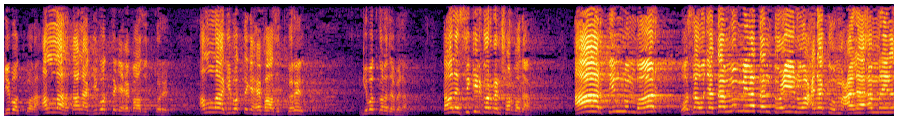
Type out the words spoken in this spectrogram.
গিবত করা। আল্লাহ তাআলা গিবত থেকে হেফাজত করেন। আল্লাহ গিবত থেকে হেফাজত করেন। গিবত করা যাবে না তাহলে জিকির করবেন সর্বদা আর তিন নম্বর ওয়াজাউজাতাম মুমিনাতান তুইনু আহাদাকুম আলা আমরিল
